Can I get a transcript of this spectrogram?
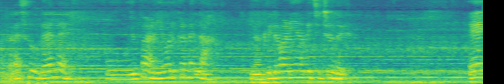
നല്ല സുഖല്ലേ? ഒരു പണി കൊടുക്കണ്ടല്ല നിങ്ങൾക്കില്ല പണി ഞാൻ വെച്ചിട്ടുണ്ട്. ഏ?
